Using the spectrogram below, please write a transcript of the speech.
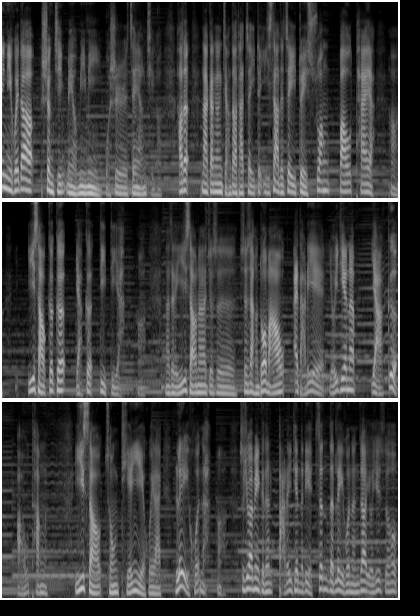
欢迎你回到《圣经没有秘密》，我是曾阳晴啊。好的，那刚刚讲到他这一对以撒的这一对双胞胎啊啊，以扫哥哥，雅各弟弟啊啊。那这个以扫呢，就是身上很多毛，爱打猎。有一天呢，雅各熬汤了，以扫从田野回来，累昏了啊。出去外面可能打了一天的猎，真的累昏了。你知道有些时候，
